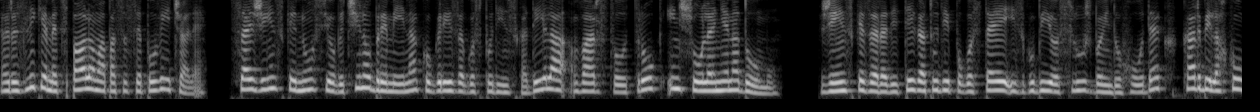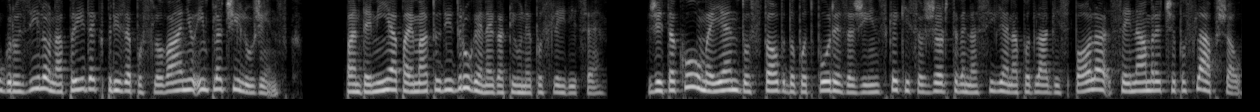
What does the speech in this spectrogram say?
razlike med spoloma pa so se povečale, saj ženske nosijo večino bremena, ko gre za gospodinska dela, varstvo otrok in šolanje na domu. Ženske zaradi tega tudi pogosteje izgubijo službo in dohodek, kar bi lahko ogrozilo napredek pri zaposlovanju in plačilu žensk. Pandemija pa ima tudi druge negativne posledice. Že tako omejen dostop do podpore za ženske, ki so žrtve nasilja na podlagi spola, se je namreč poslabšal,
